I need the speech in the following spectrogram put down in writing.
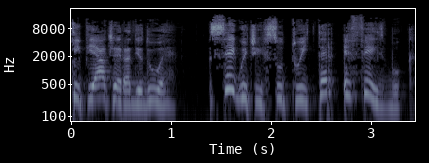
Ti piace Radio 2? Seguici su Twitter e Facebook.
